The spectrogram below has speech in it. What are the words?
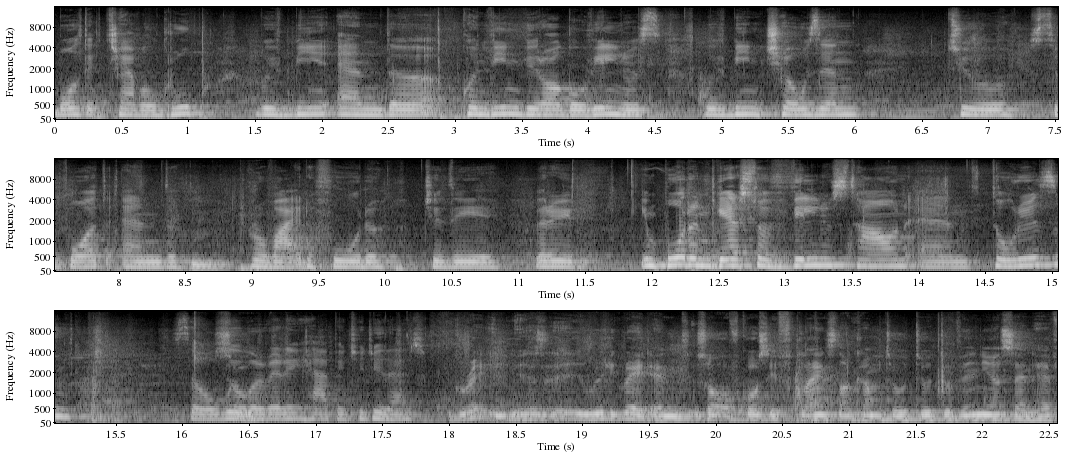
Baltic Travel Group, we've been and uh, Convene Bureau Go Vilnius, we've been chosen to support and provide food to the very important guests of Vilnius town and tourism. So we So- were very happy to do that. Great, it's really great. And so, of course, if clients now come to, to, to Vilnius and have,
